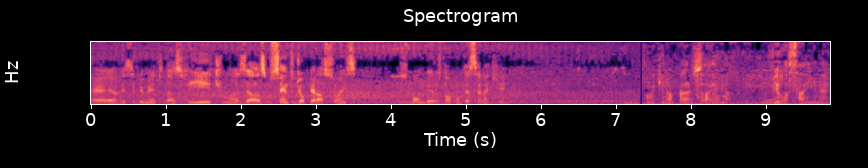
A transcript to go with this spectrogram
é, o recebimento das vítimas, elas, o centro de operações os bombeiros estão acontecendo aqui. Estamos aqui na Praia do Saí, Vila Saí, né?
